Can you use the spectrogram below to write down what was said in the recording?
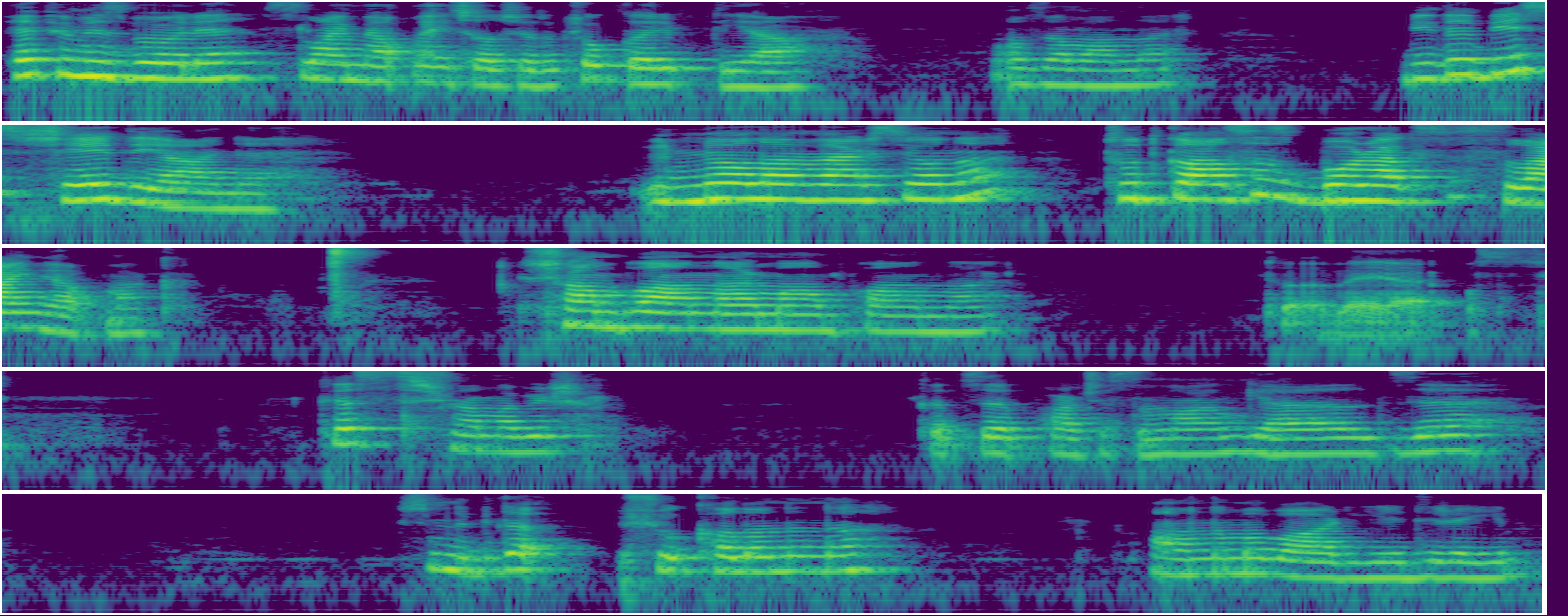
hepimiz böyle slime yapmaya çalışıyorduk. Çok garipti ya o zamanlar. Bir de biz şeydi yani ünlü olan versiyonu tutkalsız boraksız slime yapmak. Şampuanlar, mampuanlar. Tövbeler olsun. Kız şurama bir katı parçasından geldi. Şimdi bir de şu kalanını alnıma bari yedireyim.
